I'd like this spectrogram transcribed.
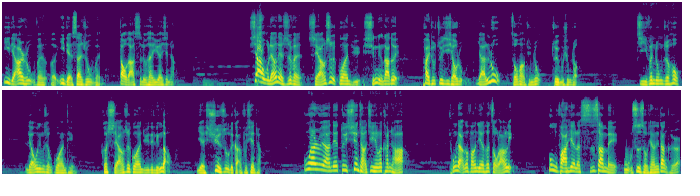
一点二十五分和一点三十五分到达四六三医院现场。下午两点十分，沈阳市公安局刑警大队派出追击小组，沿路走访群众，追捕凶手。几分钟之后，辽宁省公安厅和沈阳市公安局的领导也迅速的赶赴现场。公安人员呢对现场进行了勘查，从两个房间和走廊里，共发现了十三枚五四手枪的弹壳。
